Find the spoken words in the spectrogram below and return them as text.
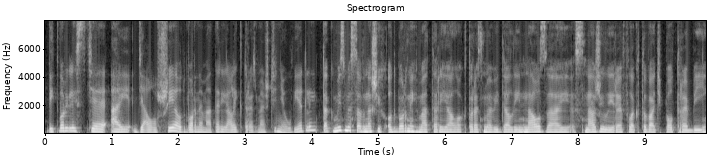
Vytvorili ste aj ďalšie odborné materiály, ktoré sme ešte neuviedli? Tak my sme sa v našich odborných materiáloch, ktoré sme vydali, naozaj snažili reflektovať potreby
